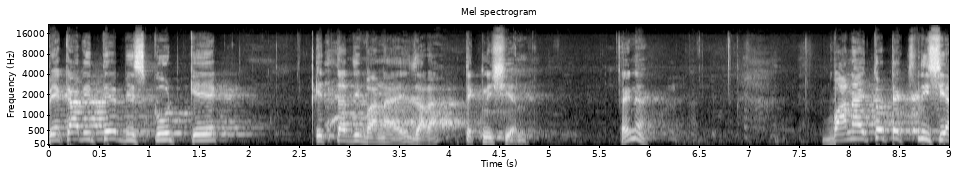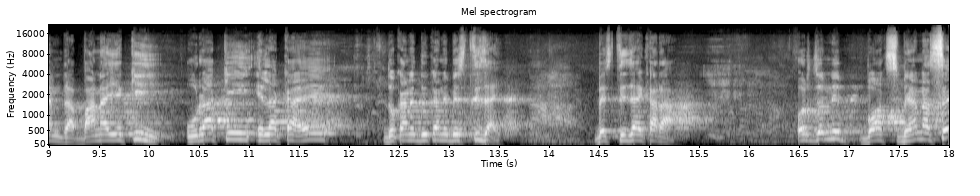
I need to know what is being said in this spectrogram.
বেকারিতে বিস্কুট, কেক ইত্যাদি বানায় যারা টেকনিশিয়ান তাই না? বানায় তো টেকনিশিয়ানরা বানায় কি? ওরা কি এলাকায় দোকানে দোকানে বেচতে যায়? বেচতে যায় কারা? ওর জন্য বক্স ভ্যান আছে,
